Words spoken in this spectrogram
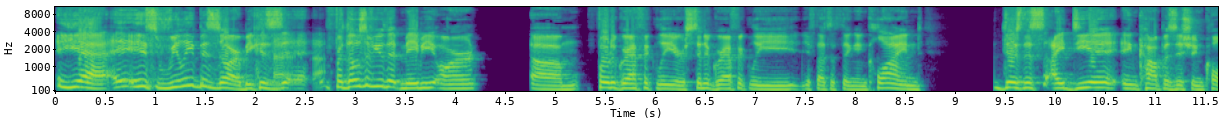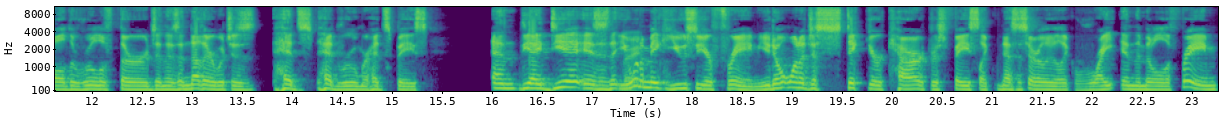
yeah, it's really bizarre because Uh, uh, for those of you that maybe aren't um, photographically or cinegraphically, if that's a thing, inclined, there's this idea in composition called the rule of thirds, and there's another which is heads headroom or headspace. And the idea is, is that you Right. want to make use of your frame. You don't want to just stick your character's face like necessarily like right in the middle of the frame.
